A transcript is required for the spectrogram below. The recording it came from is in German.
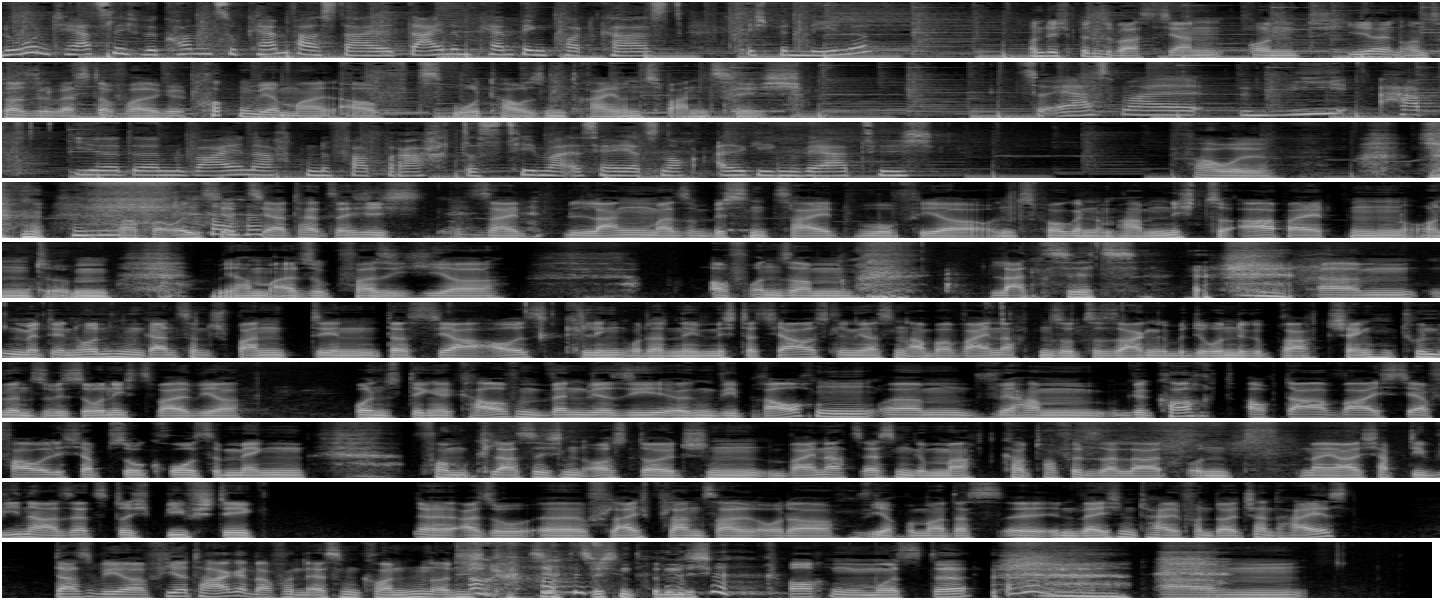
Hallo und herzlich willkommen zu Camperstyle, deinem Camping-Podcast. Ich bin Nele. Und ich bin Sebastian und hier in unserer Silvesterfolge gucken wir mal auf 2023. Zuerst mal, wie habt ihr denn Weihnachten verbracht? Das Thema ist ja jetzt noch allgegenwärtig. Faul. War bei uns jetzt ja tatsächlich seit langem mal so ein bisschen Zeit, wo wir uns vorgenommen haben, nicht zu arbeiten. Und ähm, wir haben also quasi hier auf unserem Landsitz ähm, mit den Hunden ganz entspannt den das Jahr ausklingen oder nee, nicht das Jahr ausklingen lassen, aber Weihnachten sozusagen über die Runde gebracht. Schenken tun wir uns sowieso nichts, weil wir uns Dinge kaufen, wenn wir sie irgendwie brauchen. Ähm, wir haben gekocht, auch da war ich sehr faul. Ich habe so große Mengen vom klassischen ostdeutschen Weihnachtsessen gemacht, Kartoffelsalat und naja, ich habe die Wiener ersetzt durch Beefsteak äh, also äh, Fleischpflanzerl oder wie auch immer das äh, in welchem Teil von Deutschland heißt, dass wir vier Tage davon essen konnten und ich oh quasi zwischendrin nicht kochen musste. ähm,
